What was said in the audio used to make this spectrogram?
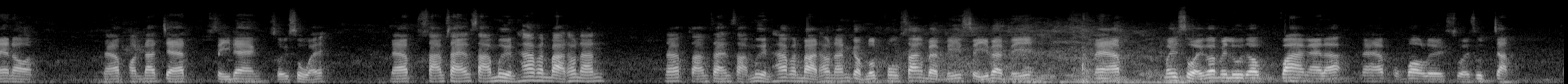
แน่นอนนะครับ Honda Jazz สีแดงสวยๆนะครับ335,000บาทเท่านั้น นะครับ335,000บาทเท่านั้นกับรถโครงสร้างแบบนี้สีแบบนี้นะครับ ไม่สวยก็ไม่รู้จะว่าไงแล้วนะครับ ผมบอกเลยสวยสุดจัดส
